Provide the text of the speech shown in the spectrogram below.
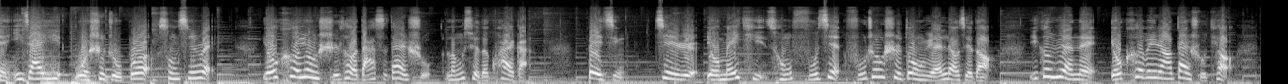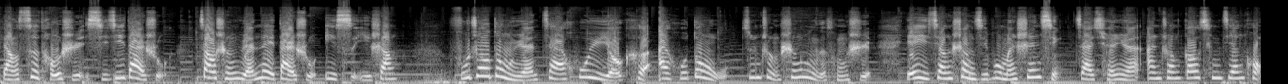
点一加一，我是主播宋新瑞。游客用石头打死袋鼠，冷血的快感。背景：近日有媒体从福建福州市动物园了解到，一个月内游客为让袋鼠跳，两次投石袭击袋鼠，造成园内袋鼠一死一伤。福州动物园在呼吁游客爱护动物、尊重生命的同时，也已向上级部门申请在全园安装高清监控。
